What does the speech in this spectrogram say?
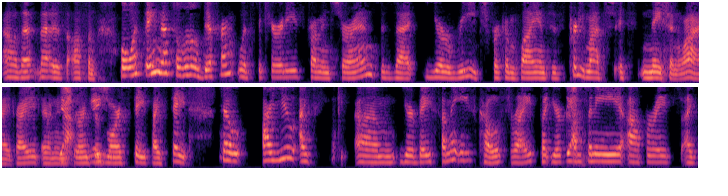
Oh, that, that is awesome. Well, one thing that's a little different with securities from insurance is that your reach for compliance is pretty much, it's nationwide, right? And yes, insurance nation. is more state by state. So are you, I think, um, you're based on the East Coast, right? But your company yes. operates, I,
